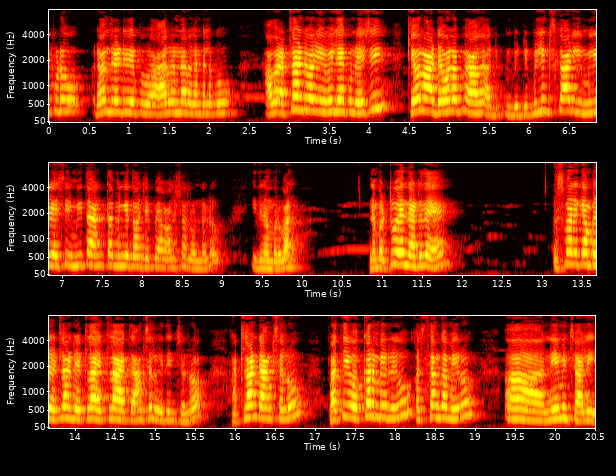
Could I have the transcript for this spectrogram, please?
ఇప్పుడు రేవంత్ రెడ్డి రేపు ఆరున్నర గంటలకు అవి అట్లాంటివి ఏమీ లేకుండా వేసి కేవలం ఆ డెవలప్ బిల్డింగ్స్ కాడికి మిగిలేసి మిగతా అంతా మింగేద్దామని చెప్పి ఆలోచనలో ఉన్నాడు. ఇది నెంబర్ వన్ నెంబర్ టూ ఏంటంటే ఉస్మాని క్యాంపస్ ఎట్లాంటి ఎట్లా ఎట్లా అయితే ఆంక్షలు విధించారో అట్లాంటి ఆంక్షలు ప్రతి ఒక్కరు మీరు ఖచ్చితంగా మీరు నియమించాలి.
